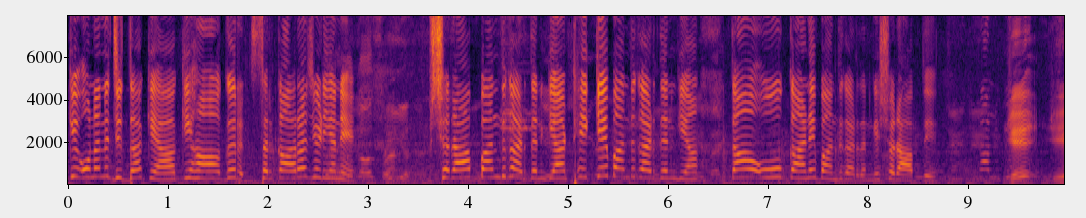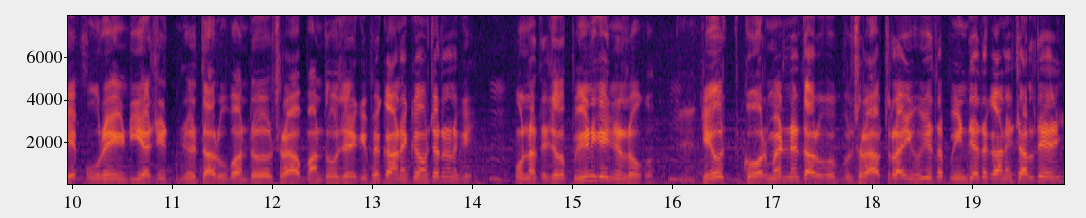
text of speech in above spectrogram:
ਕਿ ਉਹਨਾਂ ਨੇ ਜਿੱਦਾਂ ਕਿਹਾ ਕਿ ਹਾਂ ਅਗਰ ਸਰਕਾਰਾਂ ਜਿਹੜੀਆਂ ਨੇ ਸ਼ਰਾਬ ਬੰਦ ਕਰ ਦੇਣਗੀਆਂ ਠੇਕੇ ਬੰਦ ਕਰ ਦੇਣਗੀਆਂ ਤਾਂ ਉਹ ਗਾਣੇ ਬੰਦ ਕਰ ਦੇਣਗੇ ਸ਼ਰਾਬ ਦੇ ਜੇ ਜੇ ਪੂਰੇ ਇੰਡੀਆ 'ਚ दारू ਬੰਦ ਸ਼ਰਾਬ ਬੰਦ ਹੋ ਜਾਏਗੀ ਫਿਰ ਗਾਣੇ ਕਿਉਂ ਚੱਲਣਗੇ ਉਹਨਾਂ ਤੇ ਜਦੋਂ ਪੀਣਗੇ ਹੀ ਨੇ ਲੋਕ ਜੇ ਉਹ ਗਵਰਨਮੈਂਟ ਨੇ दारू ਸ਼ਰਾਬ ਚਲਾਈ ਹੋਈ ਹੈ ਤਾਂ ਪੀਂਦੇ ਆ ਤਾਂ ਗਾਣੇ ਚੱਲਦੇ ਆ ਜੀ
